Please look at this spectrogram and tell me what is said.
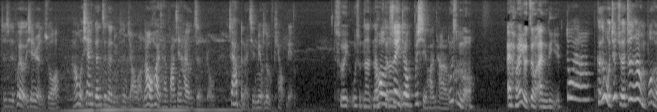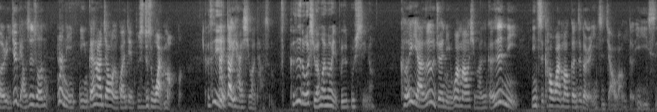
就是会有一些人说，然后我现在跟这个女生交往，然后我后来才发现她有整容，所以她本来其实没有那么漂亮，所以为什么那那然后所以就不喜欢她了。为什？么？哎、好像有这种案例，对啊，可是我就觉得就是他很不合理，就表示说，那你你跟他交往的关键不是就是外貌吗？可是那你到底还喜欢他什么？可是如果喜欢外貌也不是不行啊。可以啊，就是我觉得你外貌喜欢，可是你你只靠外貌跟这个人一直交往的意义是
